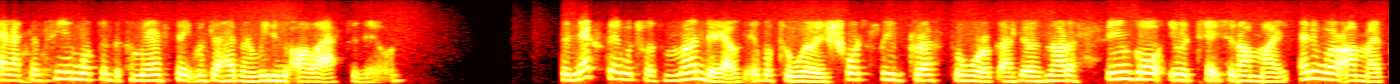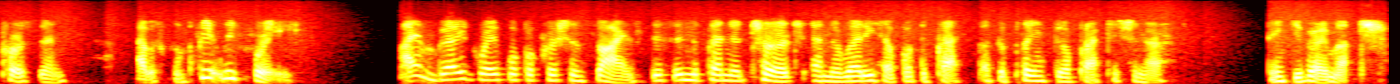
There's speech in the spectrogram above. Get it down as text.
and I continued working the command statements I had been reading all afternoon. The next day, which was Monday, I was able to wear a short sleeve dress to work as there was not a single irritation on my anywhere on my person. I was completely free. I am very grateful for Christian Science, this independent church, and the ready help of the, of the Plainfield practitioner. Thank you very much.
